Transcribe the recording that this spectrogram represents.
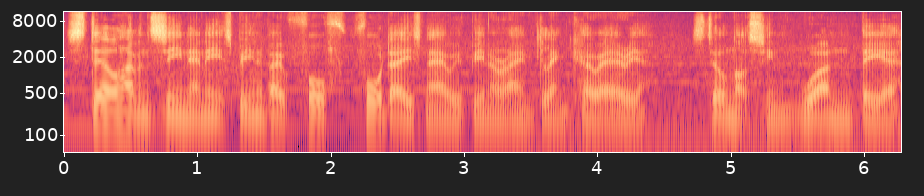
Still haven't seen any. It's been about four, four days now we've been around Glencoe area. Still not seen one deer.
